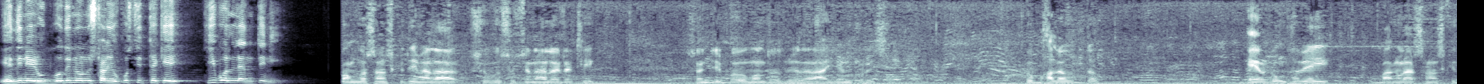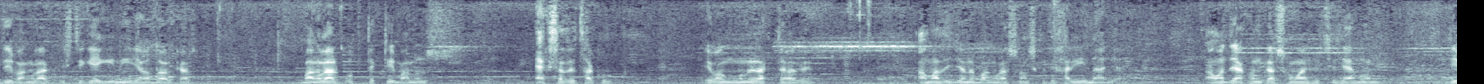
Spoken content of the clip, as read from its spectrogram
এদিনের উদ্বোধনী অনুষ্ঠানে উপস্থিত থেকে কি বললেন তিনি? বঙ্গ সংস্কৃতি মেলা শুভ সূচনা হলো, এটা ঠিক। সঞ্জীব বাবু মন্ত্রদ্র আয়োজন করেছে। খুব ভালো উদ্যোগ। এরকমভাবেই বাংলার সংস্কৃতি বাংলার কৃষ্টিকে এগিয়ে নিয়ে যাওয়া দরকার। বাংলার প্রত্যেকটি মানুষ একসাথে থাকুক এবং মনে রাখতে হবে, আমাদের যেন বাংলার সংস্কৃতি হারিয়ে না যায়। আমাদের এখনকার সময় হচ্ছে যে এমন যে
